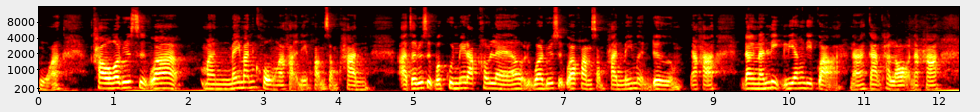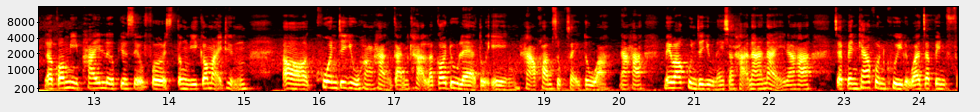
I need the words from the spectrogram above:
หัว เขาก็รู้สึกว่ามันไม่มั่นคงอะค่ะในความสัมพันธ์ อาจจะรู้สึกว่าคุณไม่รักเขาแล้ว หรือว่ารู้สึกว่าความสัมพันธ์ไม่เหมือนเดิมนะคะ ดังนั้นหลีกเลี่ยงดีกว่านะการทะเลาะนะคะ แล้วก็มีไพ่ love yourself first ตรงนี้ก็หมายถึงเออควรจะอยู่ห่างๆกันค่ะ แล้วก็ดูแลตัวเอง หาความสุขใส่ตัวนะคะ ไม่ว่าคุณจะอยู่ในสถานะไหนนะคะ จะเป็นแค่คนคุยหรือว่าจะเป็นแฟ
